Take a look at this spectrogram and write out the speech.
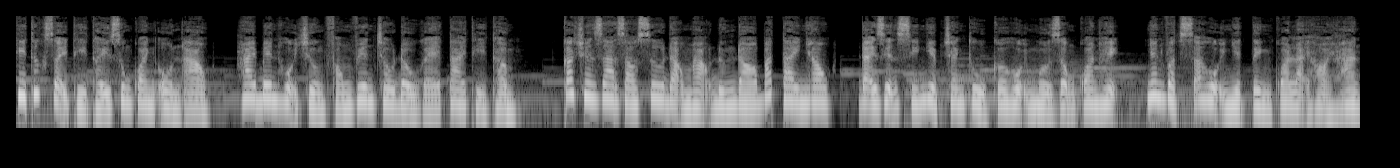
khi thức dậy thì thấy xung quanh ồn ào, hai bên hội trường phóng viên châu đầu ghé tai thì thầm. Các chuyên gia giáo sư đạo mạo đứng đó bắt tay nhau, đại diện xí nghiệp tranh thủ cơ hội mở rộng quan hệ, nhân vật xã hội nhiệt tình qua lại hỏi han.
